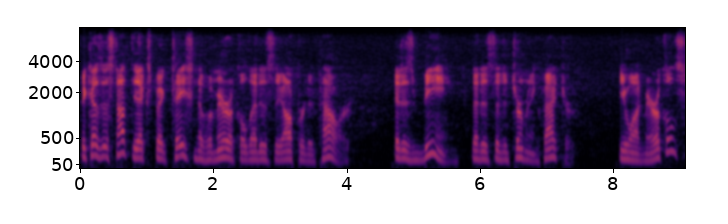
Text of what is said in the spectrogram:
because it's not the expectation of a miracle that is the operative power. It is being that is the determining factor. You want miracles?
